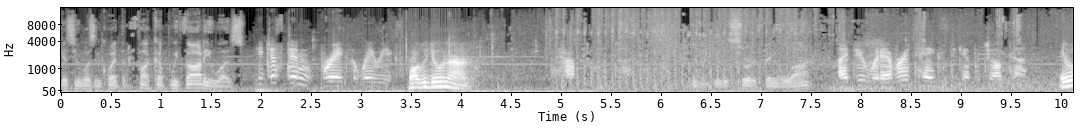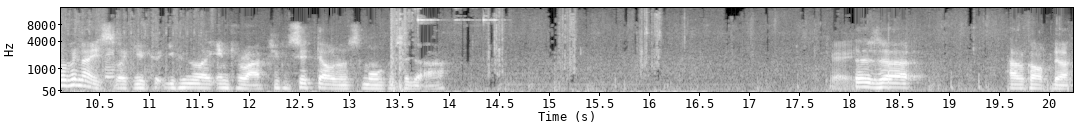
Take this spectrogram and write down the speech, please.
Guess he wasn't quite the fuck up we thought he was. He just didn't break the way we expected. What are we doing now? It happens sometimes. You do this sort of thing a lot. I do whatever it takes to get the job done. It would be nice. Like you, c- you can like interact. You can sit down and smoke a cigar. Okay. There's a helicopter.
